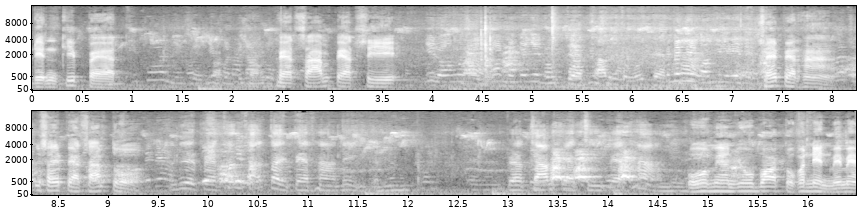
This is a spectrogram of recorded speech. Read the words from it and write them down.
เด่นที่แปดแปดสามแปดสี่ใช้แปดห้าใช้แปดสามตัว อันนี้แปดทั้งสะใต้แปดห้าได้อีกอันนึงแปดสามแปดสี่แปดห้านี่โอ้แมนยูบอตัวเพันเน้นไหมแม่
